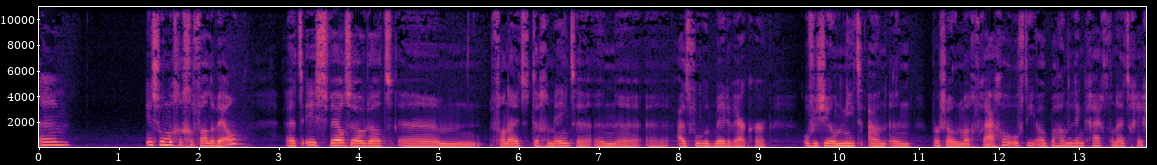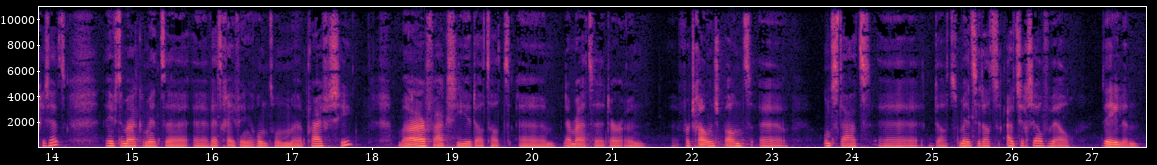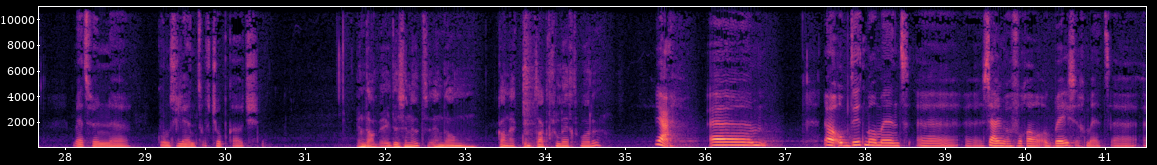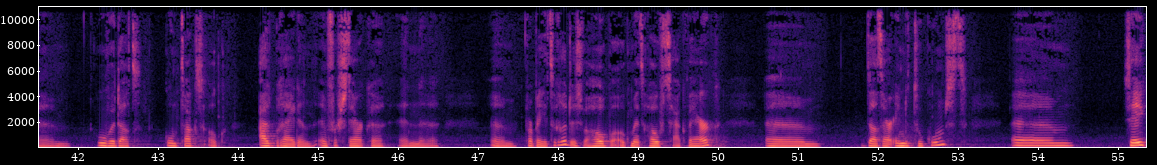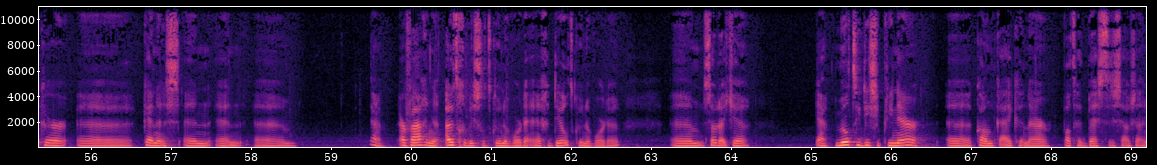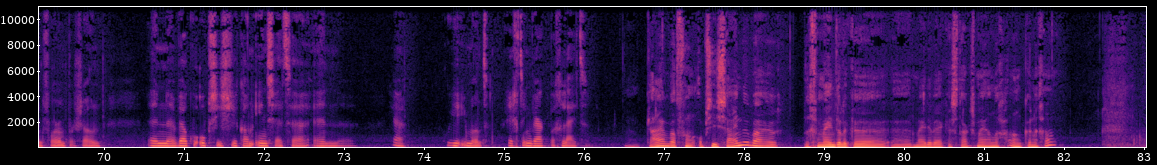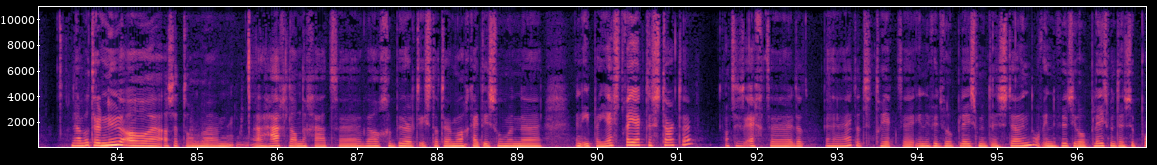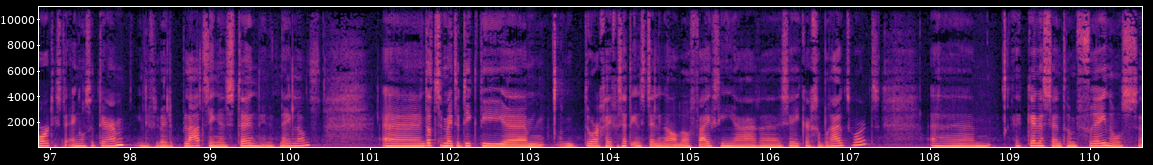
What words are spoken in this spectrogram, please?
Um, in sommige gevallen wel. Het is wel zo dat vanuit de gemeente een uitvoerend medewerker officieel niet aan een persoon mag vragen of die ook behandeling krijgt vanuit de GGZ. Dat heeft te maken met uh, wetgeving rondom uh, privacy. Maar vaak zie je dat dat naarmate er een vertrouwensband ontstaat, dat mensen dat uit zichzelf wel delen met hun consulent of jobcoach. En dan weten ze het en dan kan er contact gelegd worden? Ja, um, nou, op dit moment uh, uh, zijn we vooral ook bezig met uh, um, hoe we dat contact ook uitbreiden en versterken en um, verbeteren. Dus we hopen ook met hoofdzaak werk dat er in de toekomst zeker kennis en, en ja, ervaringen uitgewisseld kunnen worden en gedeeld kunnen worden. zodat je ja, multidisciplinair uh, kan kijken naar wat het beste zou zijn voor een persoon. En uh, welke opties je kan inzetten en ja, hoe je iemand richting werk begeleidt. Karin, wat voor opties zijn er waar de gemeentelijke medewerkers straks mee aan, aan, kunnen gaan? Nou, wat er nu al, als het om Haaglanden gaat, wel gebeurt, is dat er een mogelijkheid is om een, een IPS-traject te starten. Dat is echt dat, dat het traject individueel placement en steun. Of individual placement en support is de Engelse term. Individuele plaatsing en steun in het Nederlands. dat is een methodiek die ehm, door GGZ-instellingen al wel 15 jaar zeker gebruikt wordt. Ehm, het kenniscentrum Vrenos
